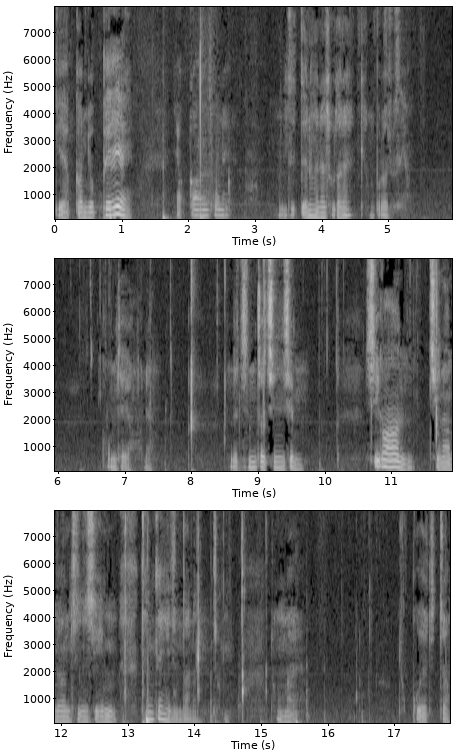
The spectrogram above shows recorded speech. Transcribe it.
이게 약간 옆에 약간 손에 만질 때는 그냥 소다를 그냥 뿌려주세요. 그럼 돼요, 그냥. 근데 진짜 진심 시간 지나면 진심 탱탱해진다는 점 정말 좋고요, 진짜.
